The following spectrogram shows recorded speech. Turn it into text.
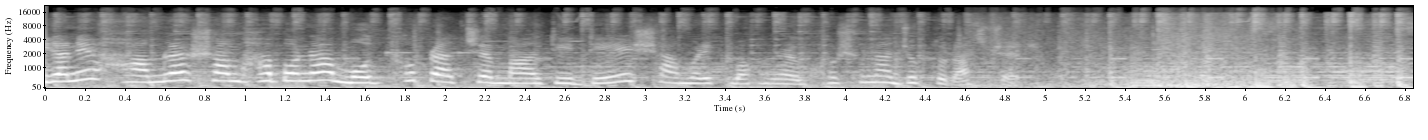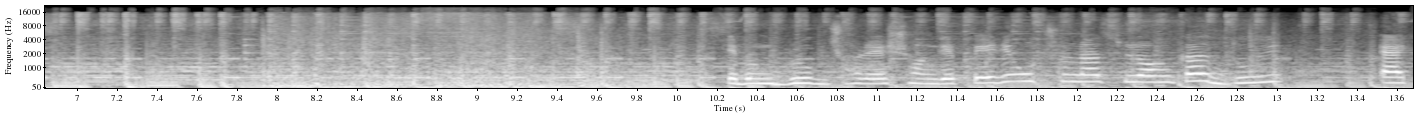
ইরানের হামলার সম্ভাবনা মধ্যপ্রাচ্যে মাল্টি ডে সামরিক মহড়ার ঘোষণা যুক্তরাষ্ট্রের। এবং ব্রুক ঝড়ের সঙ্গে পেরে উঠল না শ্রীলঙ্কা দুই এক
